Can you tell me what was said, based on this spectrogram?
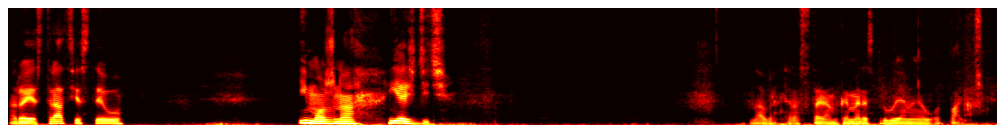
rejestrację z tyłu. I można jeździć. Dobra, teraz stawiam kamerę, spróbujemy ją odpalić.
